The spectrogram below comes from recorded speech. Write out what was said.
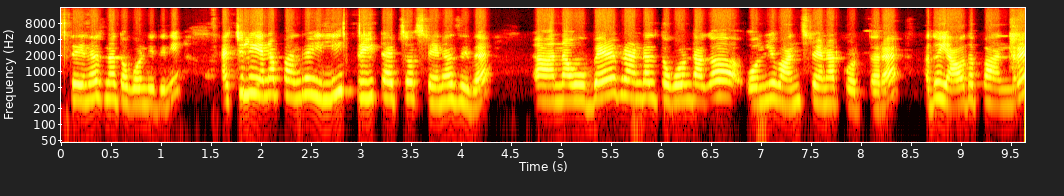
ಸ್ಟ್ರೇನರ್ಸ್ನ ತಗೊಂಡಿದ್ದೀನಿ. ಆಕ್ಚುಲಿ ಏನಪ್ಪಾ ಅಂದ್ರೆ ಇಲ್ಲಿ ತ್ರೀ ಟೈಪ್ಸ್ ಆಫ್ ಸ್ಟ್ರೇನರ್ಸ್ ಇದೆ. ನಾವು ಬೇರೆ ಬ್ರ್ಯಾಂಡ್ ಅಲ್ಲಿ ತಗೊಂಡಾಗ ಓನ್ಲಿ ಒನ್ ಸ್ಟ್ರೇನರ್ ಕೊಡ್ತಾರೆ. ಅದು ಯಾವ್ದಪ್ಪ ಅಂದ್ರೆ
